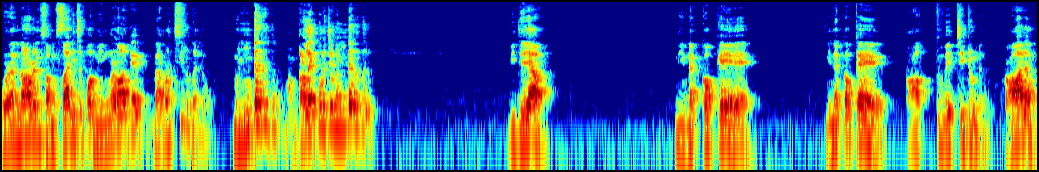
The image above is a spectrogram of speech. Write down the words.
കുഴൽനാടൻ സംസാരിച്ചപ്പോ നിങ്ങളാകെ വിറച്ചിരുന്നല്ലോ. മിണ്ടരുത്. മകളെക്കുറിച്ച് മിണ്ടരുത്. വിജയ നിനക്കൊക്കെ നിനക്കൊക്കെ കാത്തു വെച്ചിട്ടുണ്ട്. കാലം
